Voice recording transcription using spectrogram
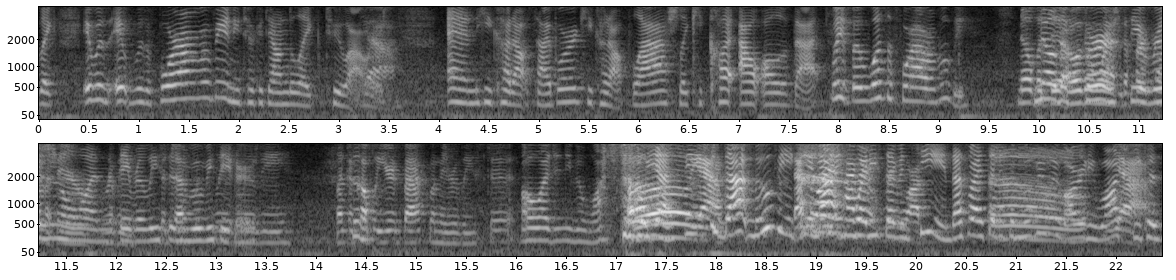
like it was it was a four hour movie and he took it down to like two hours, Yeah. and he cut out Cyborg, he cut out Flash, like he cut out all of that. Wait, but it was a four-hour movie. No, but No, the, the other first- one, the the, first original one one that they released in the movie League theaters. Movie, like So- a couple years back when they released it. Oh, I didn't even watch Oh, that. yeah, Oh, see, yeah. so that movie That's came out in haven't 2017. That's why I said it's a movie we've Oh, already watched yeah. because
